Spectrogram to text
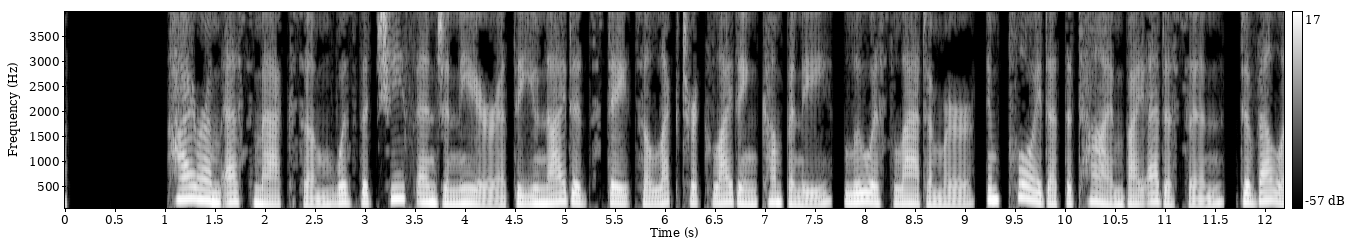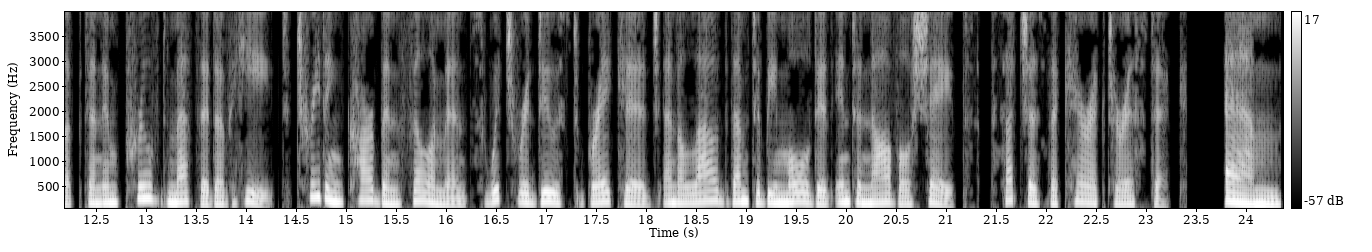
Hiram S. Maxim was the chief engineer at the United States Electric Lighting Company. Lewis Latimer, employed at the time by Edison, developed an improved method of heat treating carbon filaments which reduced breakage and allowed them to be molded into novel shapes, such as the characteristic M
